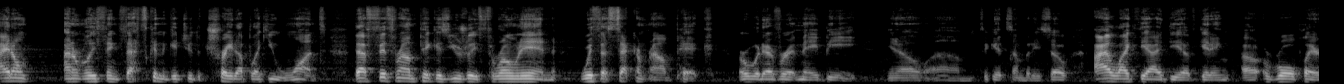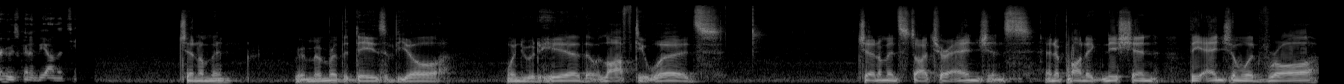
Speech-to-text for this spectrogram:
I don't I don't really think that's going to get you the trade up like you want. That fifth round pick is usually thrown in with a second round pick or whatever it may be, you know, um, to get somebody. So I like the idea of getting a, a role player who's going to be on the team. Gentlemen, remember the days of yore when you would hear the lofty words. Gentlemen, start your engines, and upon ignition, the engine would roar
